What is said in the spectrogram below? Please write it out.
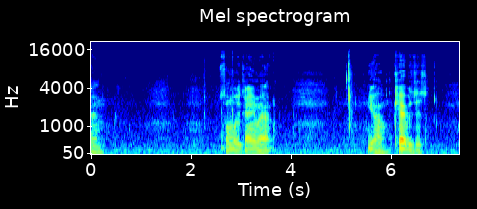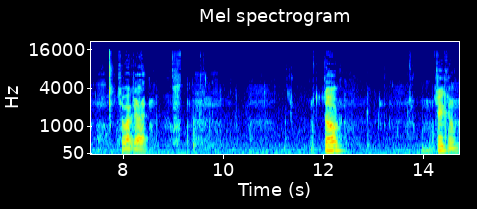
Okay. Some of it came out. Yeah, cabbages. So I got stuffed chicken.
